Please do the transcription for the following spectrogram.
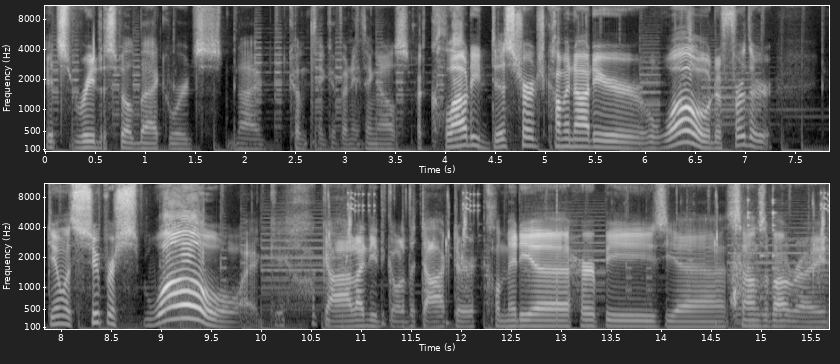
It's Rita spelled backwards. I couldn't think of anything else. A cloudy discharge coming out of your... Whoa, to further... Dealing with super... Whoa! I, God, I need to go to the doctor. Chlamydia, herpes, yeah, sounds about right.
